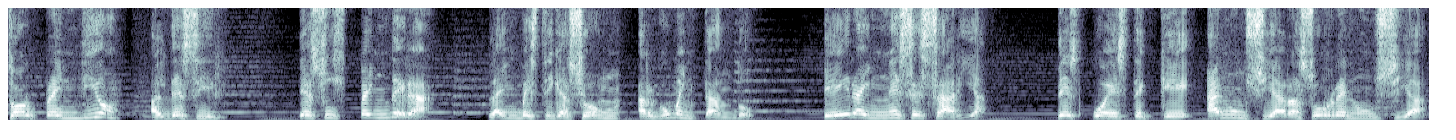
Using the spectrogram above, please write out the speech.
sorprendió al decir que suspenderá la investigación argumentando que era innecesaria después de que anunciara su renuncia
